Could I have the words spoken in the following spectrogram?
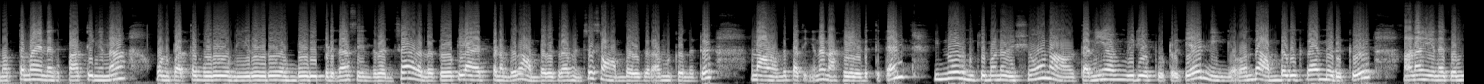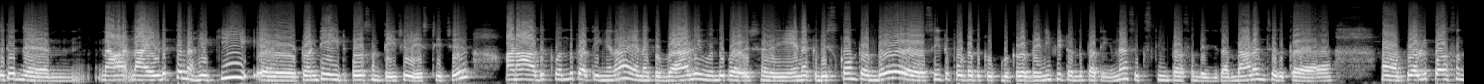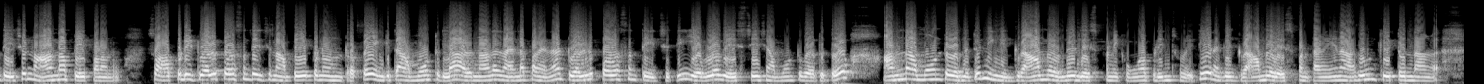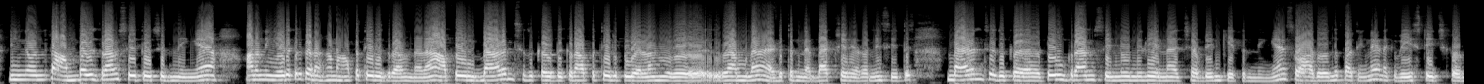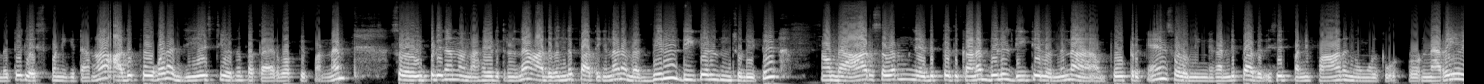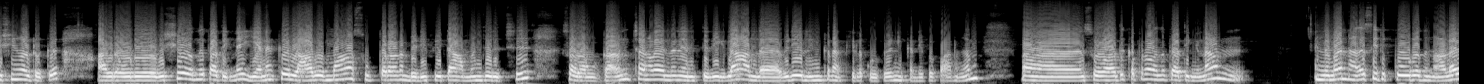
மொத்தமாக எனக்கு பார்த்தீங்கன்னா ஒன்று பத்தொம்பது ஒன்று இருபது ஒம்பது இப்படி தான் சேர்ந்துருந்துச்சு. அதில் டோட்டலாக ஆட் பண்ணும்போது ஐம்பது கிராம் இருந்துச்சு. ஸோ ஐம்பது கிராமுக்கு வந்துட்டு நான் வந்து பார்த்தீங்கன்னா நகை எடுத்துட்டேன். இன்னொரு முக்கியமான விஷயம் நான் தனியாகவும் வீடியோ போட்டிருக்கேன். நீங்கள் வந்து ஐம்பது கிராம் இருக்குது ஆனால் எனக்கு வந்துட்டு இந்த நான் நான் எடுத்த நகைக்கு டுவெண்ட்டி எயிட் பர்சன்டேஜ் வேஸ்டேஜ் ஆனால் அதுக்கு வந்து பார்த்தீங்கன்னா எனக்கு வேல்யூ வந்து எனக்கு டிஸ்கவுண்ட் வந்து சீட்டு போட்டதுக்கு கொடுக்குற பெனிஃபிட் வந்து பார்த்தீங்கன்னா சிக்ஸ்டீன் பர்சன்டேஜ் தான். பேலன்ஸ் இருக்க டுவெல் பர்சன்டேஜும் நான் தான் பே பண்ணணும். ஸோ அப்படி டுவெல் பர்சன்டேஜ் நான் பே பண்ணணுன்றப்ப என்கிட்ட அமௌண்ட் இல்லை. அதனால நான் என்ன பண்ணேன்னா டுவெல் பர்சன்டேஜுக்கு எவ்வளோ வேஸ்டேஜ் அமௌண்ட் வருதோ அந்த அமௌண்ட் வந்துட்டு நீங்கள் கிராமில் வந்து லெஸ் பண்ணிக்கோங்க அப்படின்னு சொல்லிட்டு எனக்கு கிராமில் லெஸ் பண்ணிட்டாங்க. ஏன்னா அதுவும் கேட்டிருந்தாங்க. நீங்கள் வந்துட்டு ஐம்பது கிராம் சேர்த்து வச்சுருந்தீங்க. ஆனால் நீங்கள் எடுத்துருக்க நகை நாற்பத்தேழு கிராம் தானே? அப்போ பேலன்ஸ் இருக்கிறதுக்கு நாற்பத்தேழு புள்ளி எழுநூறு கிராம் தான் எடுத்திருந்தேன். பேக் சைடு எல்லாமே சேர்த்து. பேலன்ஸ் இருக்க டூ கிராம்ஸ் இன்னொரு என்ன ஆச்சு அப்படின்னு கேட்டிருந்தீங்க. ஸோ அது வந்து பார்த்தீங்கன்னா எனக்கு வேஸ்டேஜ்க்கு வந்துட்டு லெஸ் பண்ணிக்கிட்டாங்க. அது போக நான் ஜிஎஸ்டி வந்து பத்தாயிரம் ரூபாய் பே பண்ணேன். ஸோ இப்படிதான் நான் நகை எடுத்திருந்தேன் அது வந்து பாத்தீங்கன்னா நம்ம பில் டீட்டெயில்னு சொல்லிட்டு அந்த ஆறு சவரன் எடுத்ததுக்கான பில் டீட்டெயில் வந்து நான் போட்டிருக்கேன். ஸோ நீங்க கண்டிப்பாக அதை விசிட் பண்ணி பாருங்க. உங்களுக்கு நிறைய விஷயங்கள் இருக்கு. அதில் ஒரு விஷயம் வந்து பார்த்தீங்கன்னா எனக்கு லாபமா சூப்பரான பெனிஃபிட்டாக அமைஞ்சிருச்சு. ஸோ அதை அவங்க கவனிச்சாங்களா என்னன்னு எனக்கு தெரியல. அந்த வீடியோ லிங்க் நான் கீழே கொடுக்குறேன். நீங்கள் கண்டிப்பாக பாருங்க. ஸோ அதுக்கப்புறம் வந்து பார்த்தீங்கன்னா இந்த மாதிரி நகை சீட்டு போறதுனால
